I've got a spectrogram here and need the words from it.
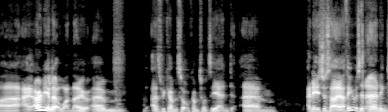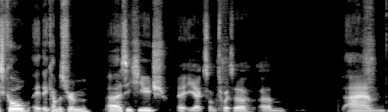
Uh, only a little one though. Um, as we come sort of come towards the end, um, and it's just uh, I think it was an earnings call. It, it comes from uh, Zhuge at EX on Twitter, um, and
